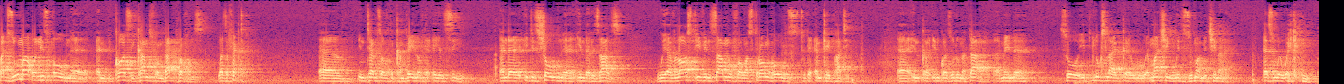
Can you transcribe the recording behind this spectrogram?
But Zuma, on his own, uh, and because he comes from that province, was affected uh, in terms of the campaign of the ANC. And uh, it is shown uh, in the results. We have lost even some of our strongholds to the MK party in, in KwaZulu Natal. I mean, so it looks like uh, we were marching with Zuma machinery as we were working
